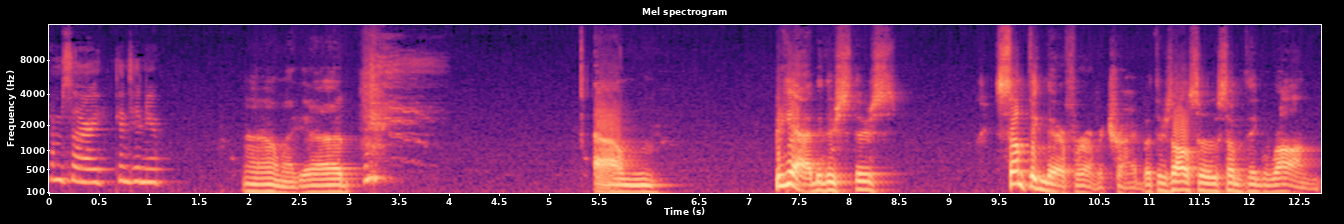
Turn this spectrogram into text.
I'm sorry. Continue. Oh my god. um, but yeah, I mean, there's there's something there for every tribe, but there's also something wrong,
